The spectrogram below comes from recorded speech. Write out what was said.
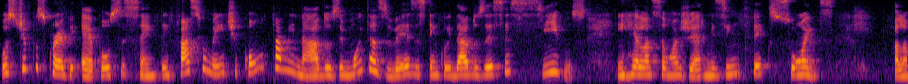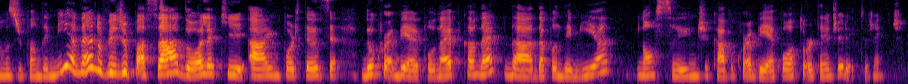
Os tipos Crab Apple se sentem facilmente contaminados e muitas vezes têm cuidados excessivos em relação a germes e infecções. Falamos de pandemia, né, no vídeo passado, olha aqui a importância do Crab Apple. Na época, né, da, da pandemia, nossa, eu indicava o Crab Apple à torta e à direita, gente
